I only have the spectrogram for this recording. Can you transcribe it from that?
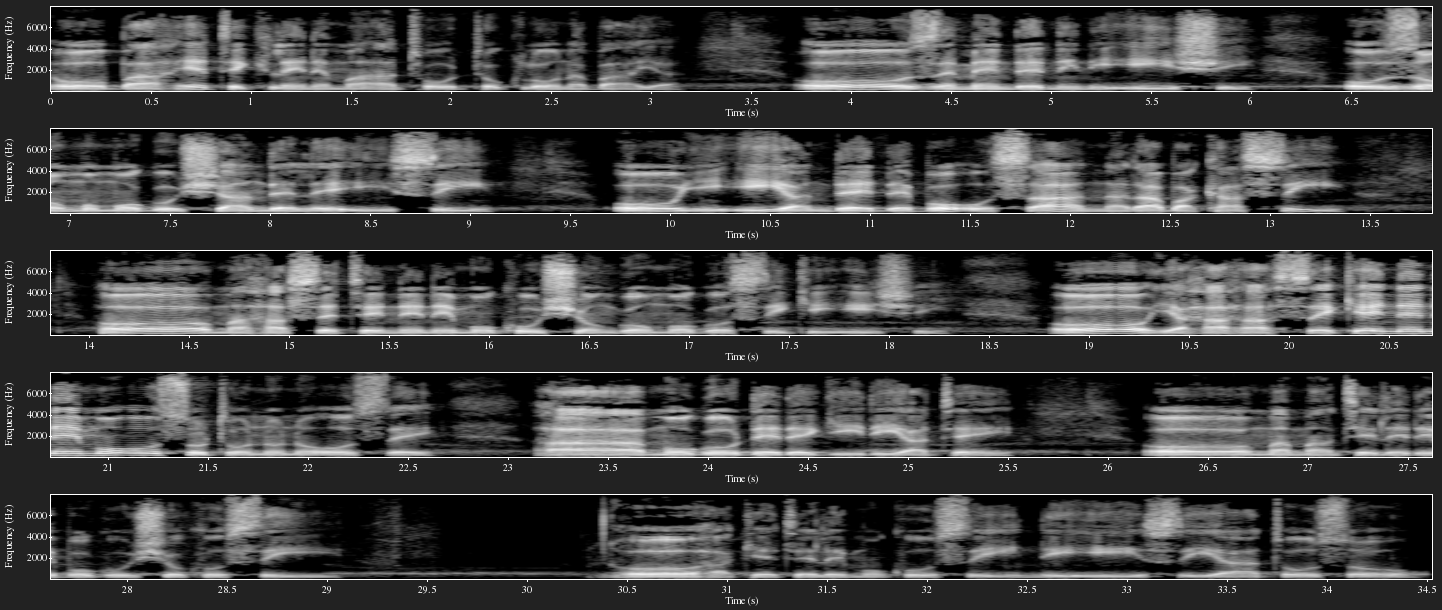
Oh, bahete klene maato toklona baya. Oh, zemende nini ishi. Oh, zomo mogo shande le isi. O yi ande de bo osa narabakasi. Oh mahasete nene moko shongo mogo siki ishi. Yahaha seke nene mo oso no no. Ah mogo dede gidi ate. Oh mamante le de bogo shokosi. Oh haketele mokosi ni si atoso.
